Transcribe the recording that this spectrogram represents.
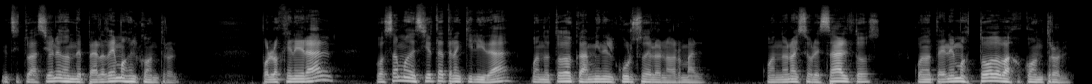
en situaciones donde perdemos el control. Por lo general, gozamos de cierta tranquilidad cuando todo camina el curso de lo normal, cuando no hay sobresaltos, cuando tenemos todo bajo control.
